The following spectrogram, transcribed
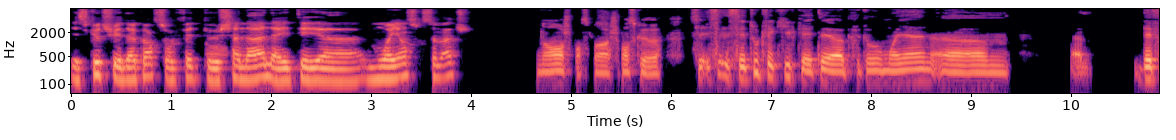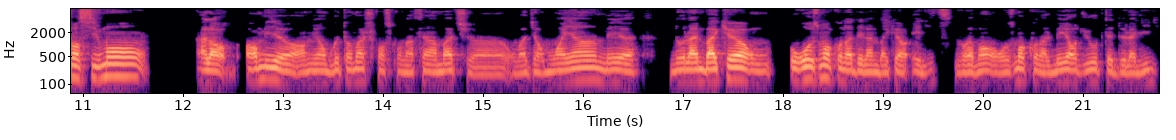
Est-ce que tu es d'accord sur le fait que Shanahan a été euh, moyen sur ce match? Non, je pense pas. Je pense que c'est toute l'équipe qui a été euh, plutôt moyenne. Euh, défensivement, alors hormis hormis en match, je pense qu'on a fait un match, on va dire moyen, mais nos linebackers, heureusement qu'on a des linebackers élites, vraiment, heureusement qu'on a le meilleur duo peut-être de la ligue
